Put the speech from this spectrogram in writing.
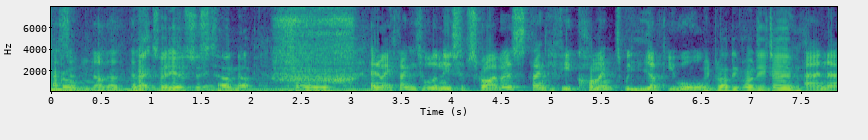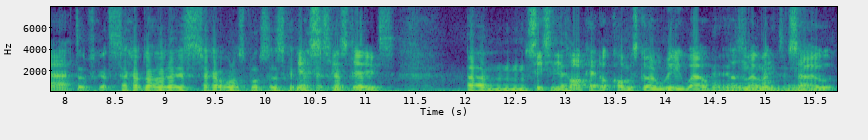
That's Cool. another. The next video's just turned up, so Anyway, thank you to all the new subscribers. Thank you for your comments. We love you all. we bloody bloody do. And uh, Don't forget to check out Dynodaze, check out all our sponsors, get Yes, all the discount please do. codes. Um, CCDcarcare.com is going really well at the moment. amazing, so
